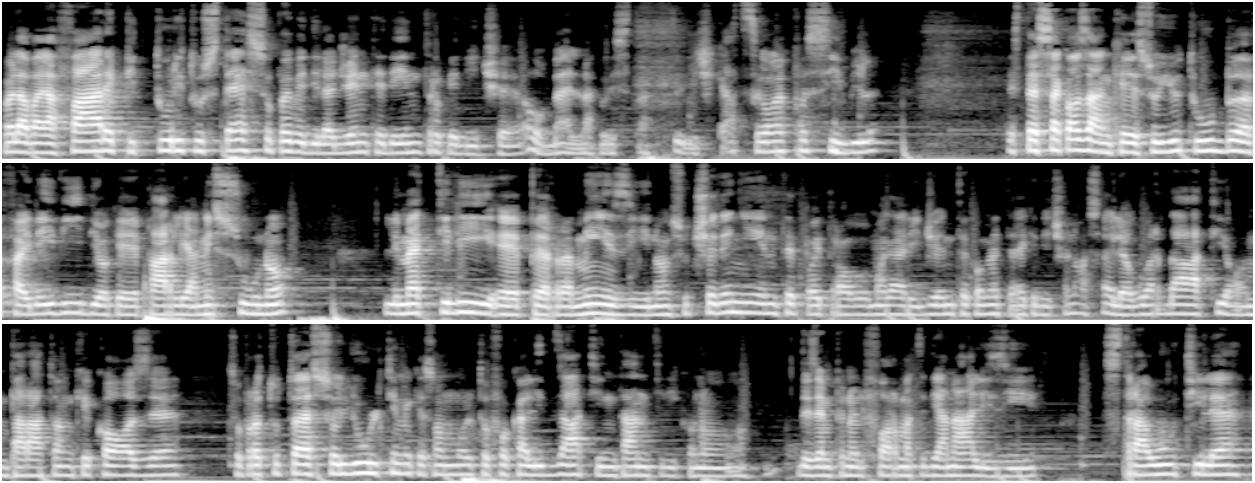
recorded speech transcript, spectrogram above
Poi la vai a fare, pitturi tu stesso, poi vedi la gente dentro che dice "Oh, bella questa". Tu dici "Cazzo, com'è possibile?". E stessa cosa anche su YouTube, fai dei video che parli a nessuno, li metti lì e per mesi non succede niente, poi trovo magari gente come te che dice no, sai, li ho guardati, ho imparato anche cose, soprattutto adesso gli ultimi che sono molto focalizzati, in tanti dicono, ad esempio nel format di analisi, strautile.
